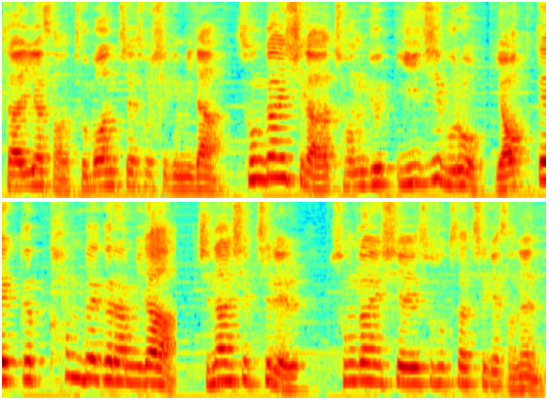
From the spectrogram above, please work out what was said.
자, 이어서 두 번째 소식입니다. 송가인 씨가 정규 2집으로 역대급 컴백을 합니다. 지난 17일 송가인 씨의 소속사 측에서는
